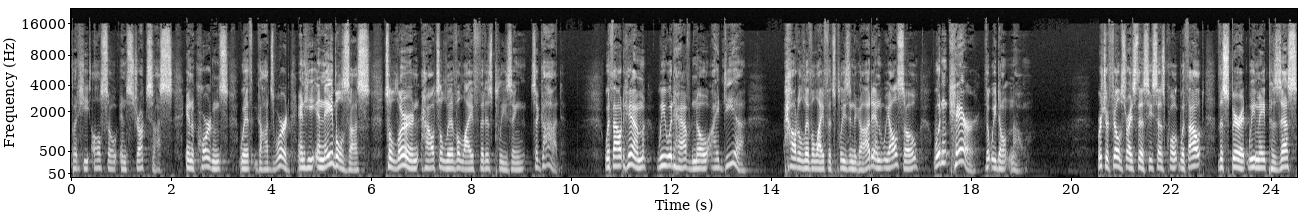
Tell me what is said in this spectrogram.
but he also instructs us in accordance with God's word. And he enables us to learn how to live a life that is pleasing to God. Without him, we would have no idea how to live a life that's pleasing to God, and we also wouldn't care that we don't know. Richard Phillips writes this. He says, quote, "Without the Spirit we may possess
